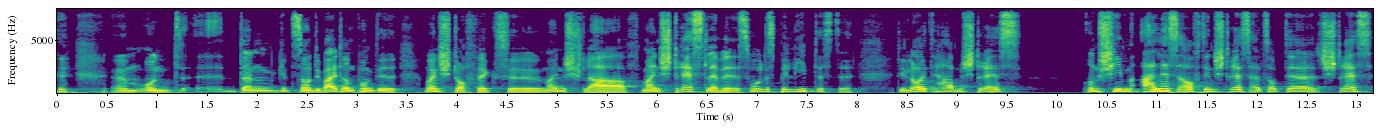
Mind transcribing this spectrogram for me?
ähm, und äh, dann gibt's noch die weiteren Punkte. Mein Stoffwechsel, mein Schlaf, mein Stresslevel ist wohl das beliebteste. Die Leute haben Stress und schieben alles auf den Stress, als ob der Stress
